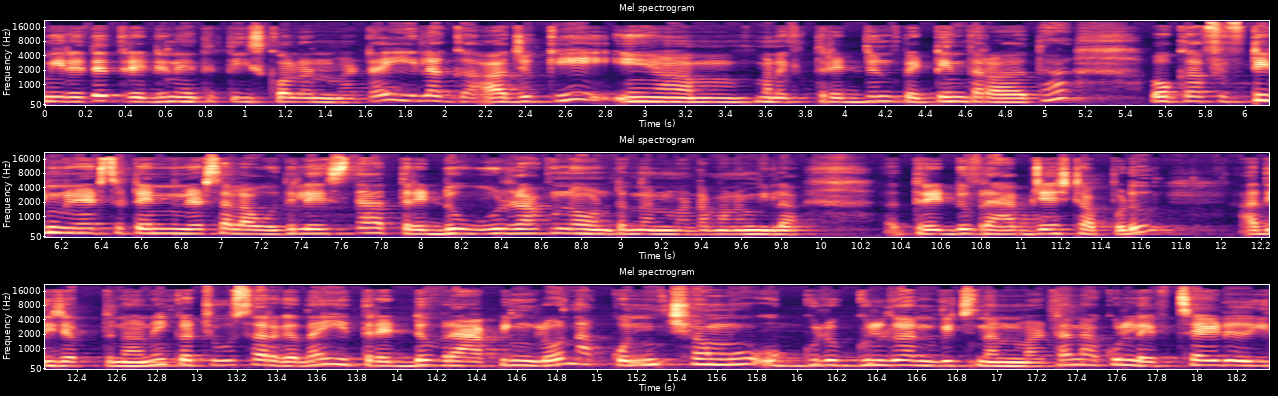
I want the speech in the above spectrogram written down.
మీరైతే థ్రెడ్ని అయితే తీసుకోవాలన్నమాట. ఇలా గాజుకి మనకి థ్రెడ్ని పెట్టిన తర్వాత ఒక ఫిఫ్టీన్ మినిట్స్ టెన్ మినిట్స్ అలా వదిలేస్తే ఆ థ్రెడ్ ఊడి రాకుండా ఉంటుందన్నమాట. మనం ఇలా థ్రెడ్ వ్రాప్ చేసేటప్పుడు. అది చెప్తున్నాను. ఇక్కడ చూసారు కదా ఈ థ్రెడ్ వ్రాపింగ్లో నాకు కొంచెము ఉగ్గులుగ్గులుగా అనిపించింది అనమాట నాకు లెఫ్ట్ సైడ్ ఈ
